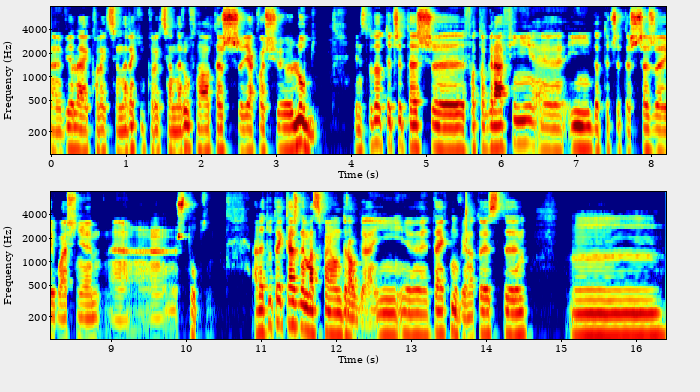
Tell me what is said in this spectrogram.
e, wiele kolekcjonerek i kolekcjonerów no, też jakoś e, lubi. Więc to dotyczy też fotografii i dotyczy też szerzej właśnie sztuki. Ale tutaj każdy ma swoją drogę i tak jak mówię, no to jest. Mm,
